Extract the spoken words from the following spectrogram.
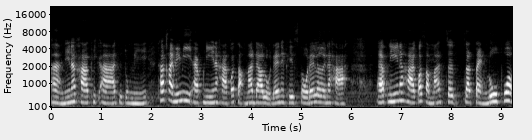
อ่านี่นะคะ PicArt อยู่ตรงนี้ ถ้าใครไม่มีแอปนี้นะคะ ก็สามารถดาวน์โหลดได้ใน Play Store ได้เลยนะคะ แอปนี้นะคะก็สามารถจะจะแต่งรูปพวก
